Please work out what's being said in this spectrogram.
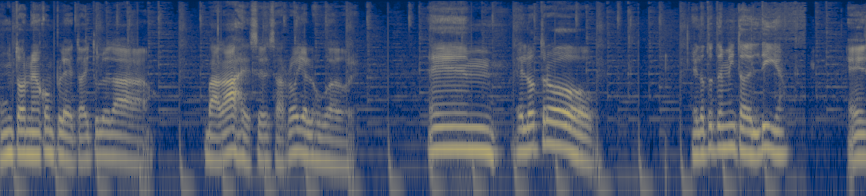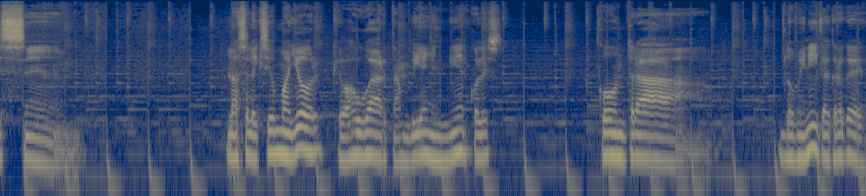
un torneo completo. Ahí tú le das bagaje, se desarrolla los jugadores. Em, el otro el otro temita del día es em, la selección mayor que va a jugar también el miércoles contra Dominica, creo que.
